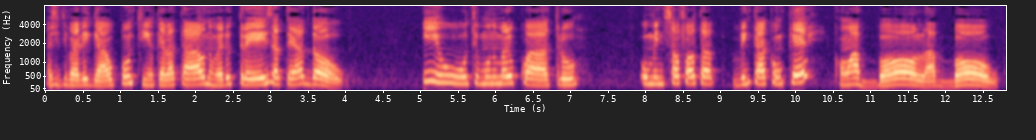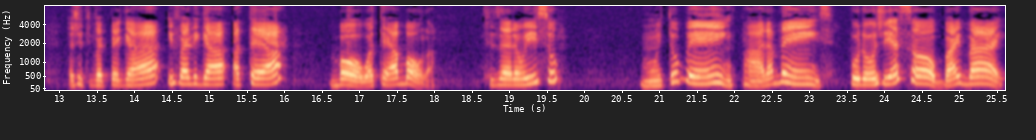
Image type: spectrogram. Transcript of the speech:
A gente vai ligar o pontinho que ela tá, o número 3, até a doll. E o último, número 4, o menino só falta brincar com o quê? Com a bola, a ball. A gente vai pegar e vai ligar até a bola, até a bola. Fizeram isso? Muito bem, parabéns. Por hoje é só. Bye, bye.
